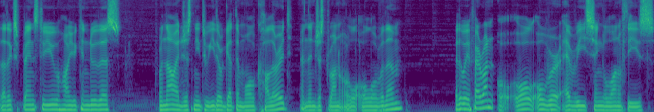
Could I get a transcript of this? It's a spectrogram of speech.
that explains to you how you can do this. For now, I just need to either get them all colored and then just run all, all over them. By the way, if I run all over every single one of these,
